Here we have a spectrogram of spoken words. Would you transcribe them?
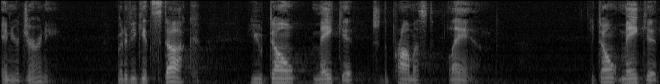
in your journey. But if you get stuck, you don't make it to the promised land. You don't make it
